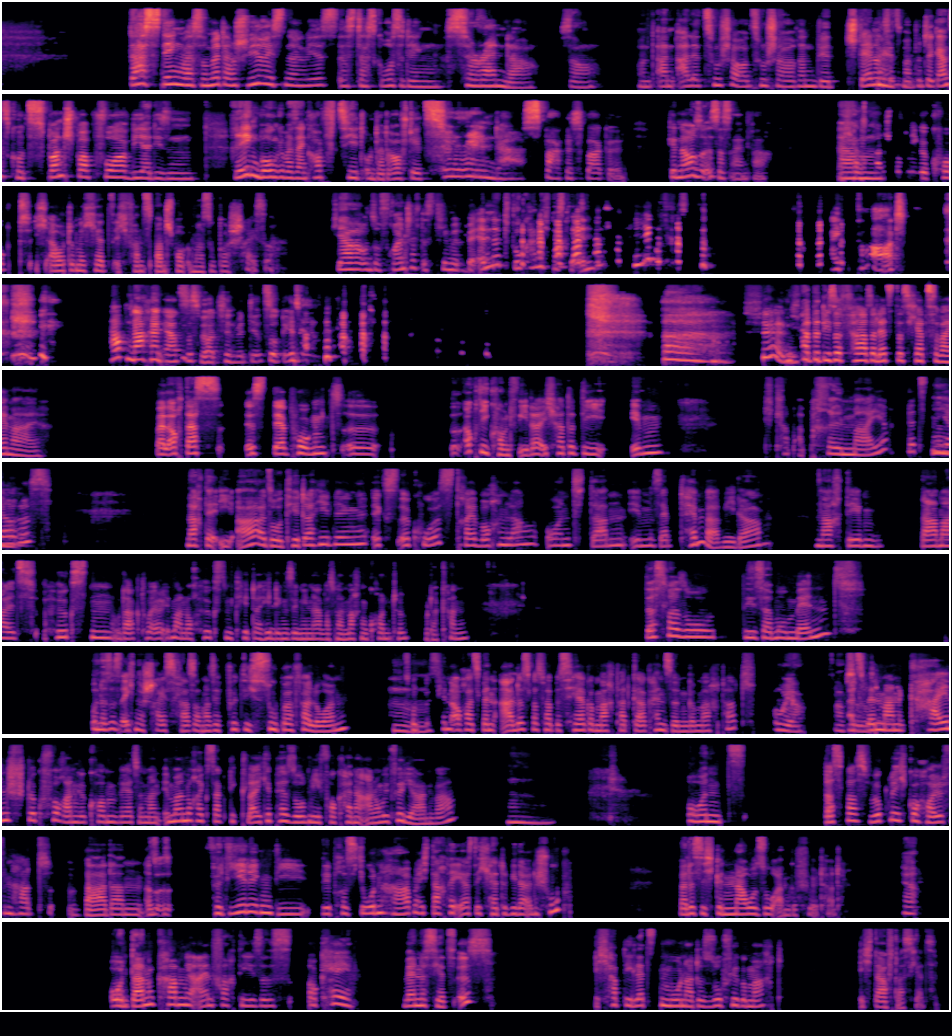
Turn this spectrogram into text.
das Ding, was so mit am schwierigsten irgendwie ist, ist das große Ding Surrender. So. Und an alle Zuschauer und Zuschauerinnen, wir stellen uns jetzt mal bitte ganz kurz SpongeBob vor, wie er diesen Regenbogen über seinen Kopf zieht und da drauf steht Surrender, Sparkle, Sparkle. Genauso ist es einfach. Ich ähm, habe SpongeBob nie geguckt. Ich oute mich jetzt. Ich fand SpongeBob immer super scheiße. Chiara, unsere Freundschaft ist hiermit beendet. Wo kann ich das beenden? mein Gott. Ich habe nachher ein ernstes Wörtchen mit dir zu reden. Schön. Ich hatte diese Phase letztes Jahr zweimal. Weil auch das ist der Punkt, äh, auch die kommt wieder. Ich hatte die im, ich glaube, April, Mai letzten mhm. Jahres. Nach der IA, also Theta Healing Kurs, drei Wochen lang. Und dann im September wieder, nach dem damals höchsten oder aktuell immer noch höchsten Theta Healing Seminar, was man machen konnte oder kann. Das war so dieser Moment, und das ist echt eine Scheißphase. Man fühlt sich super verloren. Mhm. So ein mhm. bisschen auch, als wenn alles, was man bisher gemacht hat, gar keinen Sinn gemacht hat. Oh ja, absolut. Als wenn man kein Stück vorangekommen wäre, als wenn man immer noch exakt die gleiche Person wie vor keine Ahnung wie vielen Jahren war. Mhm. Und das, was wirklich geholfen hat, war dann, also für diejenigen, die Depressionen haben, ich dachte erst, ich hätte wieder einen Schub, weil es sich genau so angefühlt hat. Und dann kam mir einfach dieses, okay, wenn es jetzt ist, ich habe die letzten Monate so viel gemacht, ich darf das jetzt.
